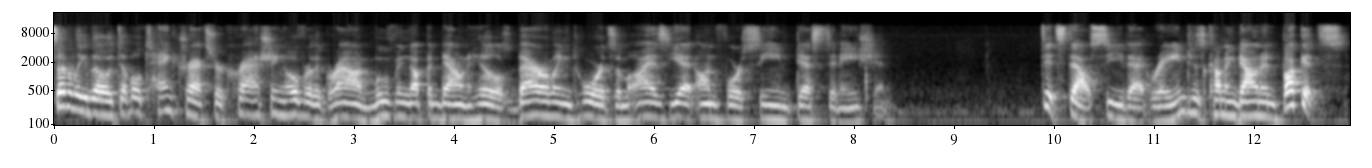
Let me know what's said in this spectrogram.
Suddenly, though, double tank tracks are crashing over the ground, moving up and down hills, barreling towards some as yet unforeseen destination. Didst thou see that rain? rain? 'Tis coming down in buckets!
